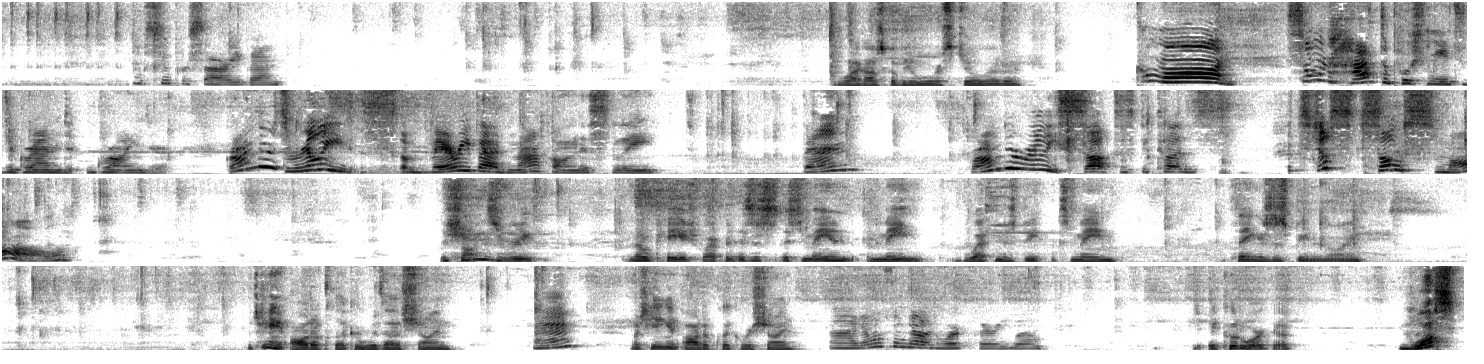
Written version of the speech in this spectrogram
I'm super sorry, Ben. Wow, that was gonna be the worst Joe ever. Come on! Someone had to push me into the grand grinder. Grinder's really a very bad map, honestly. Ben, Grinder really sucks. It's because it's just so small. The shine is really an okayish weapon. It's just its main main weapon is being its main thing is just being annoying. What's getting an auto clicker with that shine? Hmm? What's getting an auto clicker with shine? I don't that would work very well. It could work though. What?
